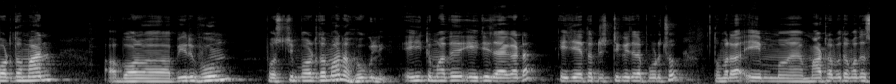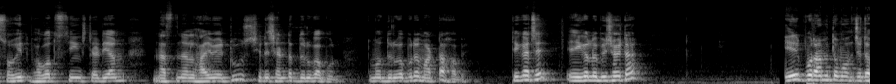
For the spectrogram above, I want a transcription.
বর্ধমান বীরভূম, পশ্চিম বর্ধমান, হুগলি। এই তোমাদের এই যে জায়গাটা, এই যে এত ডিস্ট্রিক্টে যারা পড়ছো, তোমরা এই মাঠ হবে তোমাদের Shahid Bhagat Singh stadium national highway two city centre Durgapur. তোমার দুর্গাপুরে মাঠটা হবে। ঠিক আছে? এই গেল বিষয়টা। এরপর আমি তোমাদের যেটা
